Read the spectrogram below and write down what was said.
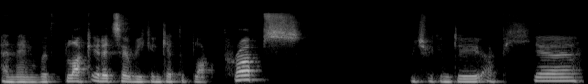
And then with block editor, we can get the block props, which we can do up here.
